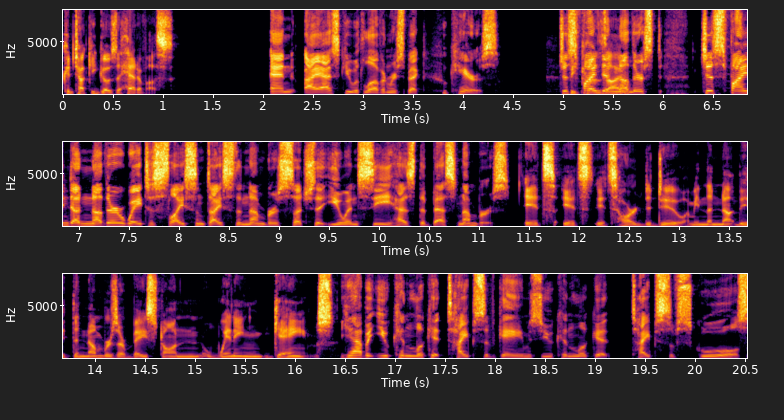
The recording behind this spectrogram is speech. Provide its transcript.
Kentucky goes ahead of us. And I ask you with love and respect, who cares? Just find another. st- just find another way to slice and dice the numbers, such that UNC has the best numbers. It's it's it's hard to do. I mean, the the numbers are based on winning games. Yeah, but you can look at types of games. You can look at types of schools.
